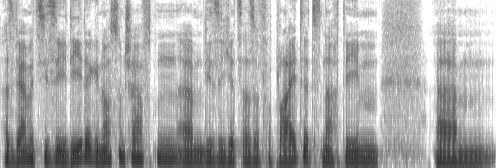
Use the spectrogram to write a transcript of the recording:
Also wir haben jetzt diese Idee der Genossenschaften, ähm, die sich jetzt also verbreitet, nachdem ähm,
